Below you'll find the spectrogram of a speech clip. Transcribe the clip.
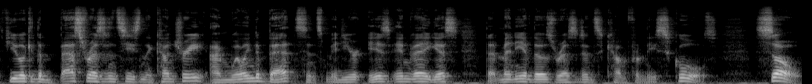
If you look at the best residencies in the country, I'm willing to bet, since midyear is in Vegas, that many of those residents come from these schools. So,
